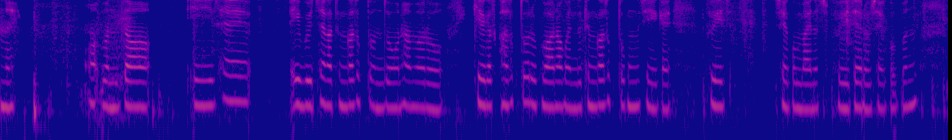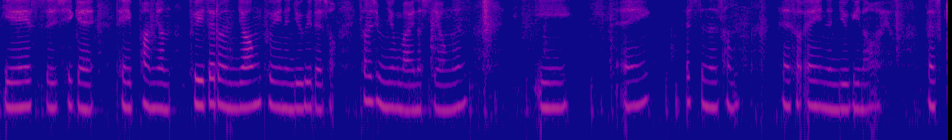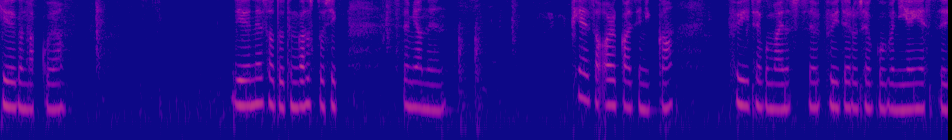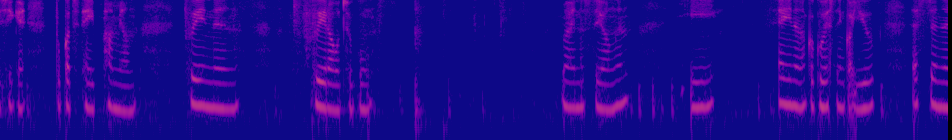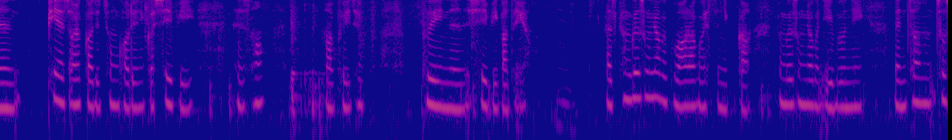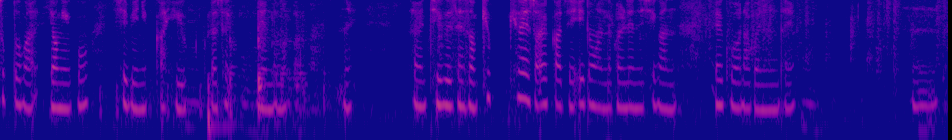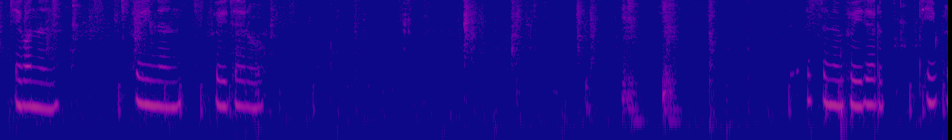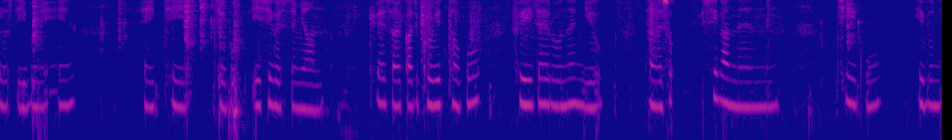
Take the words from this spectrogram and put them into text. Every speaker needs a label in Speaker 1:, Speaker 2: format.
Speaker 1: 네. 어, 먼저 이 세 이 물체가 등가속도 운동을 하므로 기획에서 가속도를 구하라고 했는데 등가속도 공식에 v 제곱 마이너스 v 제로 제곱은 2as 식에 대입하면 v 제로는 0, v는 6이 돼서 36 마이너스 0은 2a s는 3 해서 a는 6이 나와요. 그래서 기획은 맞고요. 니은에서도 등가속도식 쓰면은 p에서 얼까지니까 v 제곱 마이너스 v 제로 제곱은 2as 식에 똑같이 대입하면 v는 v라고 주고 마이너스 0은 2 a는 아까 구했으니까 6 s는 p에서 r까지 총 거리니까 12 해서 아 v 제곱 v는 12가 돼요. 그래서 평균 속력을 구하라고 했으니까 평균 속력은 2분이 맨 처음 초속도가 0이고 10이니까 6 그래서 얘도 맞고 네. 그다음에 디귿에서 Q, Q에서 R까지 이동하는데 걸리는 시간 을 구하라고 했는데 음, 이거는 V는 V0 S는 V0 T 플러스 2분의 1 AT 제곱 이 식을 쓰면 Q에서 R까지 9m고 V0는 6 그다음에 소, 시간은 T고 2분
